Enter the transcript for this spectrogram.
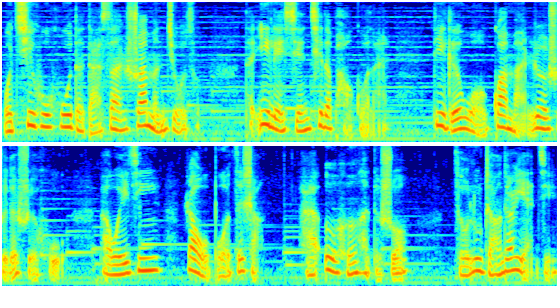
我气呼呼的，打算摔门就走，他一脸嫌弃的跑过来，递给我灌满热水的水壶，把围巾绕我脖子上，还恶狠狠地说。走路长点眼睛，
